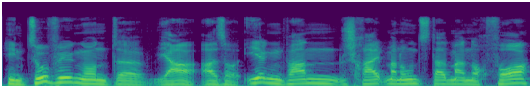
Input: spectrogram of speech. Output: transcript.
hinzufügen. Und äh, ja, also irgendwann schreibt man uns dann mal noch vor,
